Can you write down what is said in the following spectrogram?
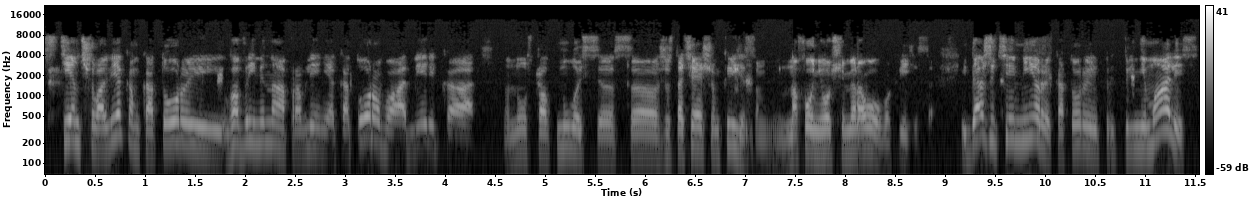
с тем человеком, который, во времена правления которого Америка ну, столкнулась э, с жесточайшим кризисом на фоне общемирового кризиса. И даже те меры, которые предпринимались,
